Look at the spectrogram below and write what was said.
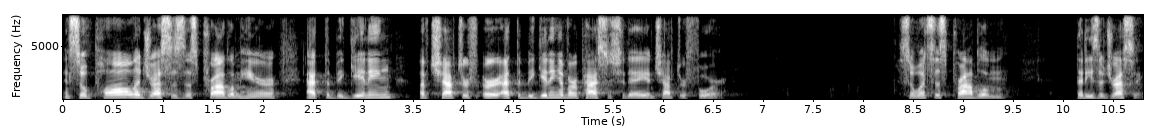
And so Paul addresses this problem here at the beginning of chapter or at the beginning of our passage today in chapter 4. So what's this problem that he's addressing?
